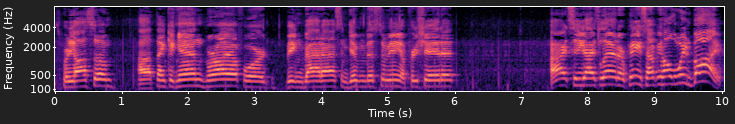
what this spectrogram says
It's pretty awesome. Uh, thank again, Mariah, for being badass and giving this to me. Appreciate it. All right, see you guys later. Peace. Happy Halloween. Bye.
